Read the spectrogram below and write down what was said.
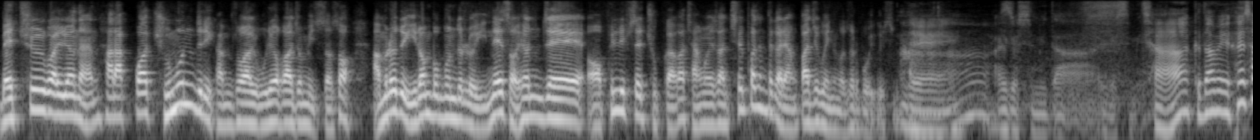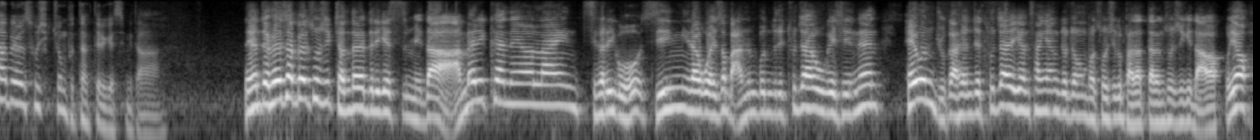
매출 관련한 하락과 주문들이 감소할 우려가 좀 있어서 아무래도 이런 부분들로 인해서 현재 어 필립스의 주가가 장외에서 한 7% 가량 빠지고 있는 것으로 보이고 있습니다. 네. 아, 알겠습니다. 알겠습니다. 자, 그다음에 회사별 소식 좀 부탁드리겠습니다. 네, 현재 회사별 소식 전달해드리겠습니다. 아메리칸 에어라인즈 그리고 짐이라고 해서 많은 분들이 투자하고 계시는 해운주가 현재 투자 의견 상향 조정 소식을 받았다는 소식이 나왔고요.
